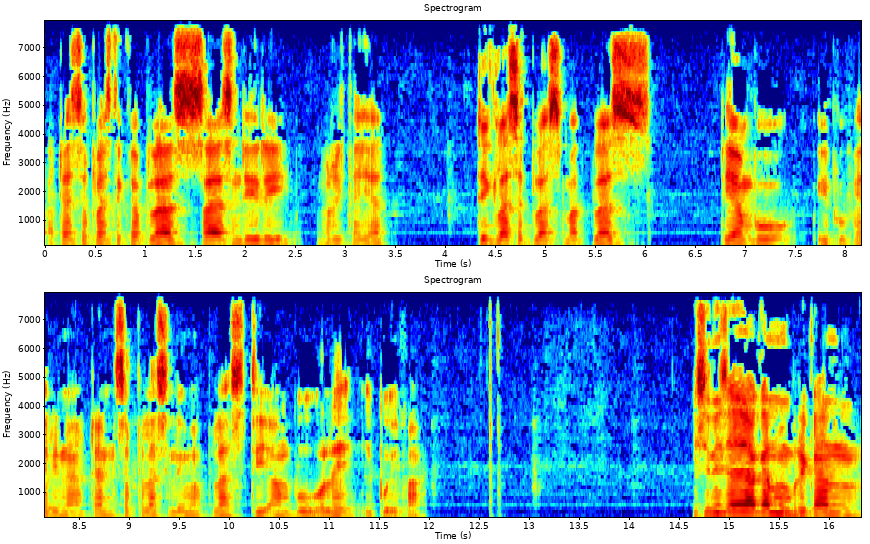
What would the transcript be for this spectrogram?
pada 11.13 saya sendiri Nur Hidayat di kelas 11 14 diampu Ibu Verina dan 11 15 diampu oleh Ibu Eva. Di sini saya akan memberikan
